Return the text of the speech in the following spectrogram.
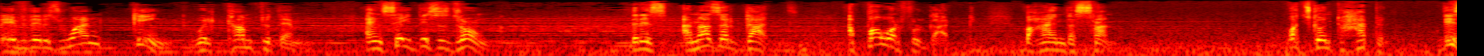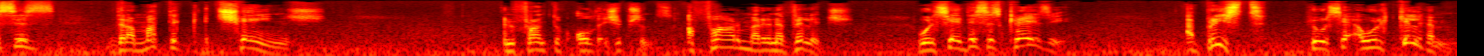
if there is one king will come to them and say this is wrong there is another god a powerful god behind the sun. What's going to happen? This is dramatic change in front of all the egyptians. A farmer in a village will say this is crazy. A priest he will say i will kill him.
